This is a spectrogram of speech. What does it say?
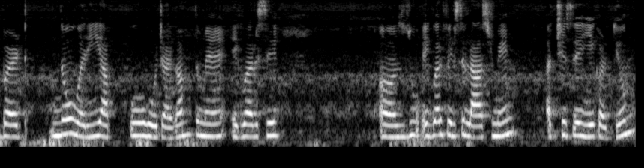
बट नो वरी आपको हो जाएगा। तो मैं एक बार इसे जू एक बार फिर से लास्ट में अच्छे से ये करती हूँ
